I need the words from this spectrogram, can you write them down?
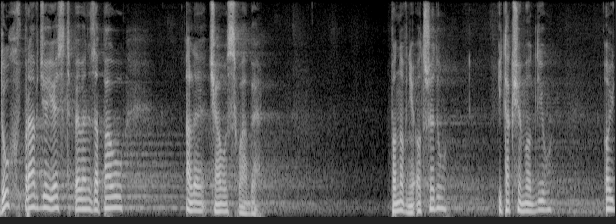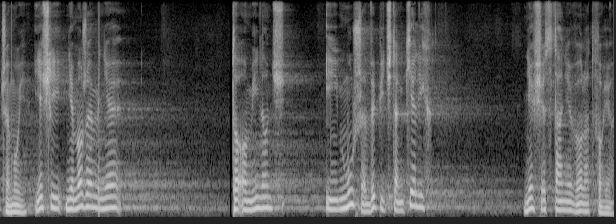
Duch wprawdzie jest pełen zapału, ale ciało słabe. Ponownie odszedł i tak się modlił: Ojcze mój, jeśli nie może mnie to ominąć i muszę wypić ten kielich, niech się stanie wola Twoja.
